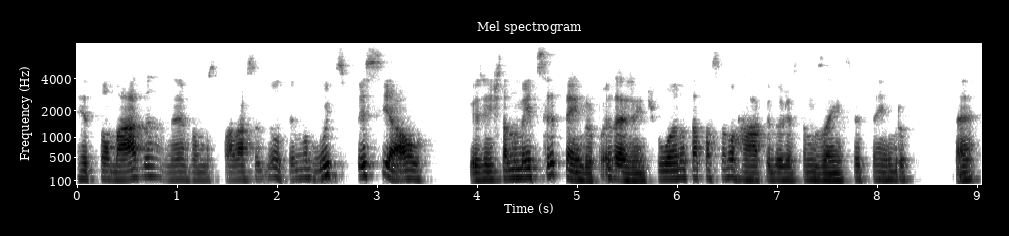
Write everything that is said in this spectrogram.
retomada, né? Vamos falar sobre um tema muito especial. E a gente está no meio de setembro. Pois é, gente, o ano está passando rápido, já estamos aí em setembro, né?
